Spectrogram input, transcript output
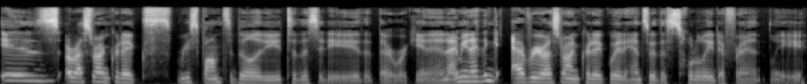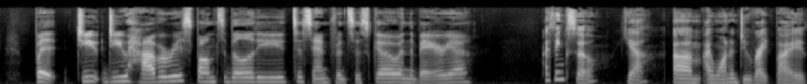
is a restaurant critic's responsibility to the city that they're working in? I mean, I think every restaurant critic would answer this totally differently. But do you do you have a responsibility to San Francisco and the Bay Area? I think so. Yeah. Um, I want to do right by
